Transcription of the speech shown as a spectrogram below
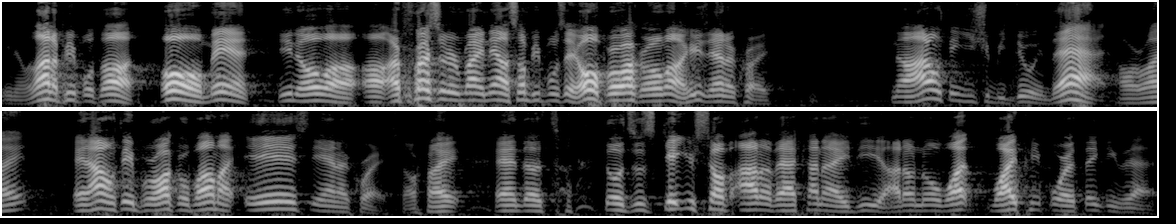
You know, a lot of people thought, oh, man, you know, uh, uh, our president right now, some people say, oh, Barack Obama, he's Antichrist. No, I don't think you should be doing that, all right? And I don't think Barack Obama is the Antichrist, all right? And uh, so just get yourself out of that kind of idea. I don't know what, why people are thinking that.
